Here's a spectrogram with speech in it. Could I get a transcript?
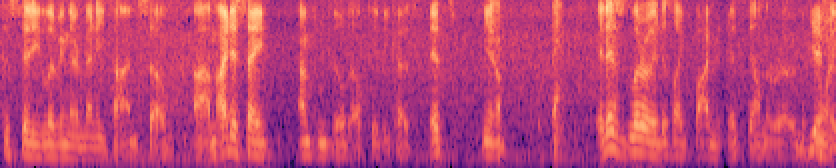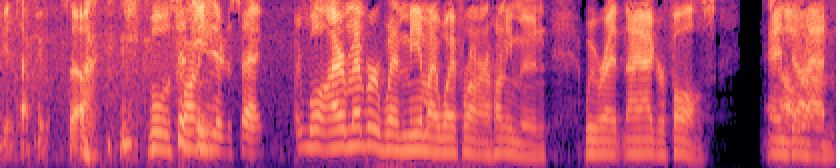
the city, living there many times. So um, I just say I'm from Philadelphia because it's you know. It is literally just like five minutes down the road if Yeah. you want to get technical. So Well, it's it's just funny. easier to say. Well, I remember when me and my wife were on our honeymoon, we were at Niagara Falls. And Oh, um,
